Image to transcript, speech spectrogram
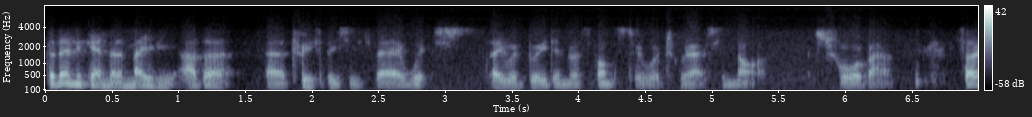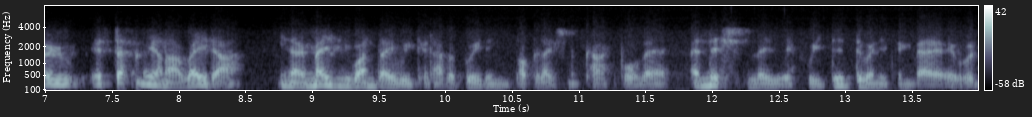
But then again, there may be other uh, tree species there which they would breed in response to, which we're actually not sure about. So it's definitely on our radar. You know, maybe one day we could have a breeding population of kakapo there. Initially, if we did do anything there, it would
